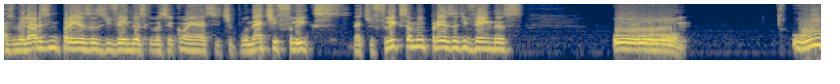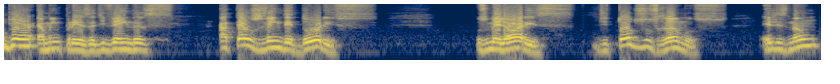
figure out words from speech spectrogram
as melhores empresas de vendas que você conhece, tipo Netflix. Netflix é uma empresa de vendas. O, o Uber é uma empresa de vendas. Até os vendedores, os melhores, de todos os ramos, eles não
